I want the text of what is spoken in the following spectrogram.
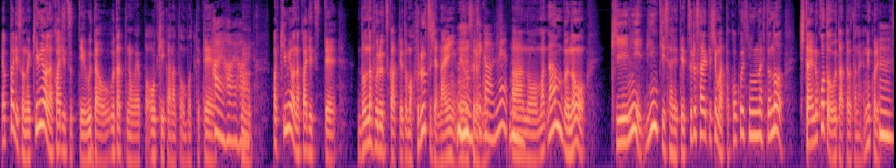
やっぱりその「奇妙な果実」っていう歌を歌ったのがやっぱ大きいかなと思ってて、はいはいはい、うん、まあ、奇妙な果実ってどんなフルーツかっていうと、まあ、フルーツじゃないんよね要するに、ね。うん、あのまあ、南部の木にリンチされて吊るされてしまった黒人の人の死体のことを歌った歌なんよねこれ、うん、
